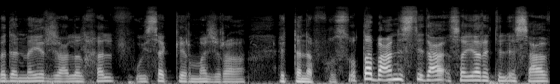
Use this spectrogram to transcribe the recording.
بدل ما يرجع للخلف ويسكر مجرى التنفس. وطبعا استدعاء سيارة الإسعاف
